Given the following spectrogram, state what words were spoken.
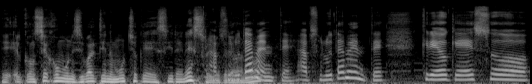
Eh, el Consejo Municipal tiene mucho que decir en eso. Absolutamente, absolutamente. Creo que eso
